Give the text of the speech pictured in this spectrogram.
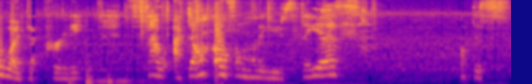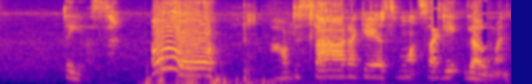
oh ain't that pretty so I don't know if I want to use this or this this oh I'll decide I guess once I get going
